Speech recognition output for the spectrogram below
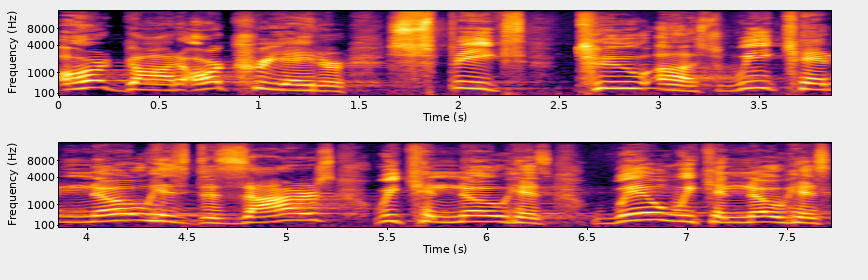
Our God, our Creator, speaks to us. We can know His desires, we can know His will, we can know His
